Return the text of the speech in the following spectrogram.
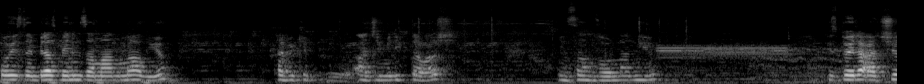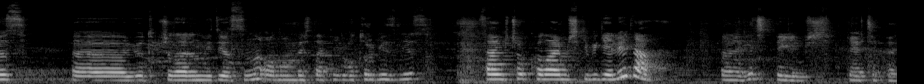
O yüzden biraz benim zamanımı alıyor. Tabii ki acemilik de var. İnsan zorlanıyor. Biz böyle açıyoruz e, YouTube'cuların videosunu 10-15 dakika oturup izliyoruz. Sanki çok kolaymış gibi geliyor da e, hiç değilmiş gerçekten.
